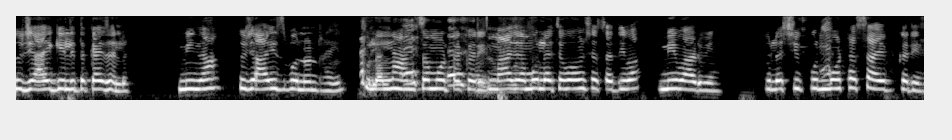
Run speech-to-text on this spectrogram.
तुझी आई गेली तर काय झालं? मी ना तुझी आईच बनून राहील तुला लहानचं मोठं करीन. माझ्या मुलाच्या वंशाचा दिवा मी वाढवीन. तुला शिकून मोठा साहेब करीन.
